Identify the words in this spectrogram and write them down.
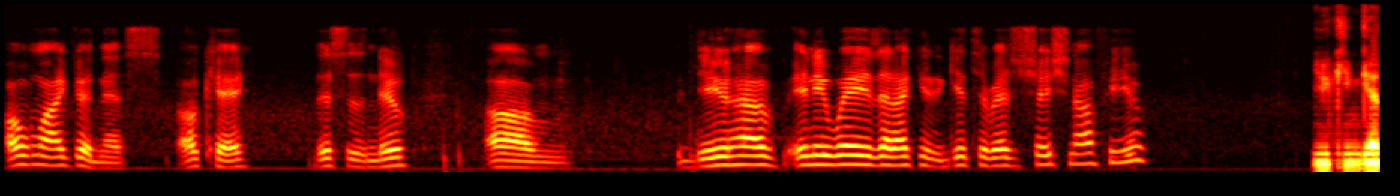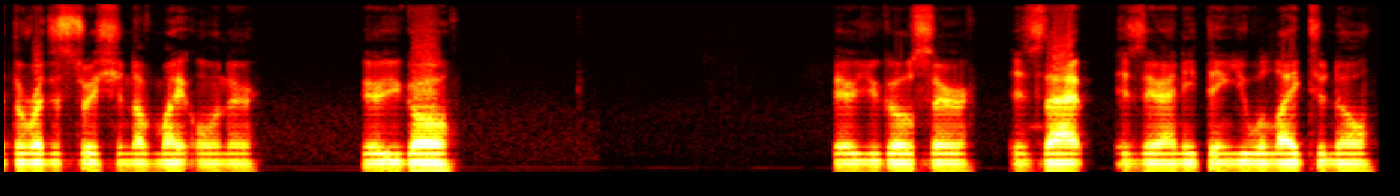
Oh my goodness. Okay, this is new. Um, do you have any way that I can get the registration off of you? You can get the registration of my owner. There you go. There you go, sir. Is that is there anything you would like to know?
